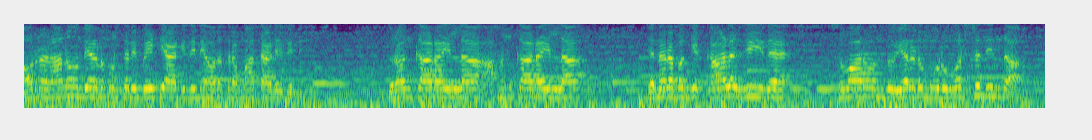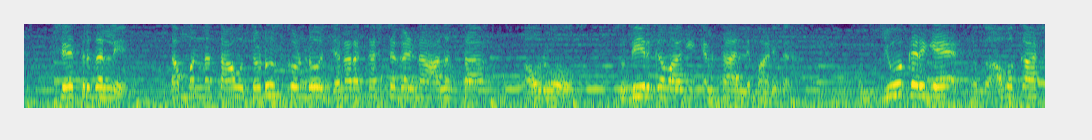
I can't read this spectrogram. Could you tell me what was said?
ಅವ್ರನ್ನ ನಾನು ಒಂದು ಎರಡು ಮೂರು ಸರಿ ಭೇಟಿ ಆಗಿದ್ದೀನಿ, ಅವ್ರ ಹತ್ರ ಮಾತಾಡಿದ್ದೀನಿ. ದುರಂಕಾರ ಇಲ್ಲ, ಅಹಂಕಾರ ಇಲ್ಲ, ಜನರ ಬಗ್ಗೆ ಕಾಳಜಿ ಇದೆ. ಸುಮಾರು ಒಂದು ಎರಡು ಮೂರು ವರ್ಷದಿಂದ ಕ್ಷೇತ್ರದಲ್ಲಿ ತಮ್ಮನ್ನ ತಾವು ತೊಡಗಿಸ್ಕೊಂಡು ಜನರ ಕಷ್ಟಗಳನ್ನ ಆಲಿಸ್ತಾ ಅವರು ಸುದೀರ್ಘವಾಗಿ ಕೆಲಸ ಅಲ್ಲಿ ಮಾಡಿದ್ದಾರೆ. ಒಂದು ಯುವಕರಿಗೆ ಒಂದು ಅವಕಾಶ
